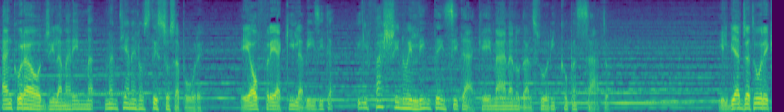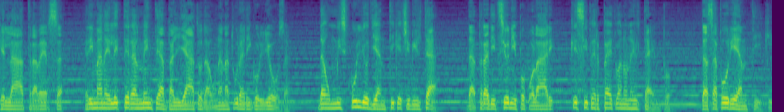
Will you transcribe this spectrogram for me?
Ancora oggi la Maremma mantiene lo stesso sapore e offre a chi la visita il fascino e l'intensità che emanano dal suo ricco passato. Il viaggiatore che la attraversa rimane letteralmente abbagliato da una natura rigogliosa, da un miscuglio di antiche civiltà, da tradizioni popolari che si perpetuano nel tempo, da sapori antichi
